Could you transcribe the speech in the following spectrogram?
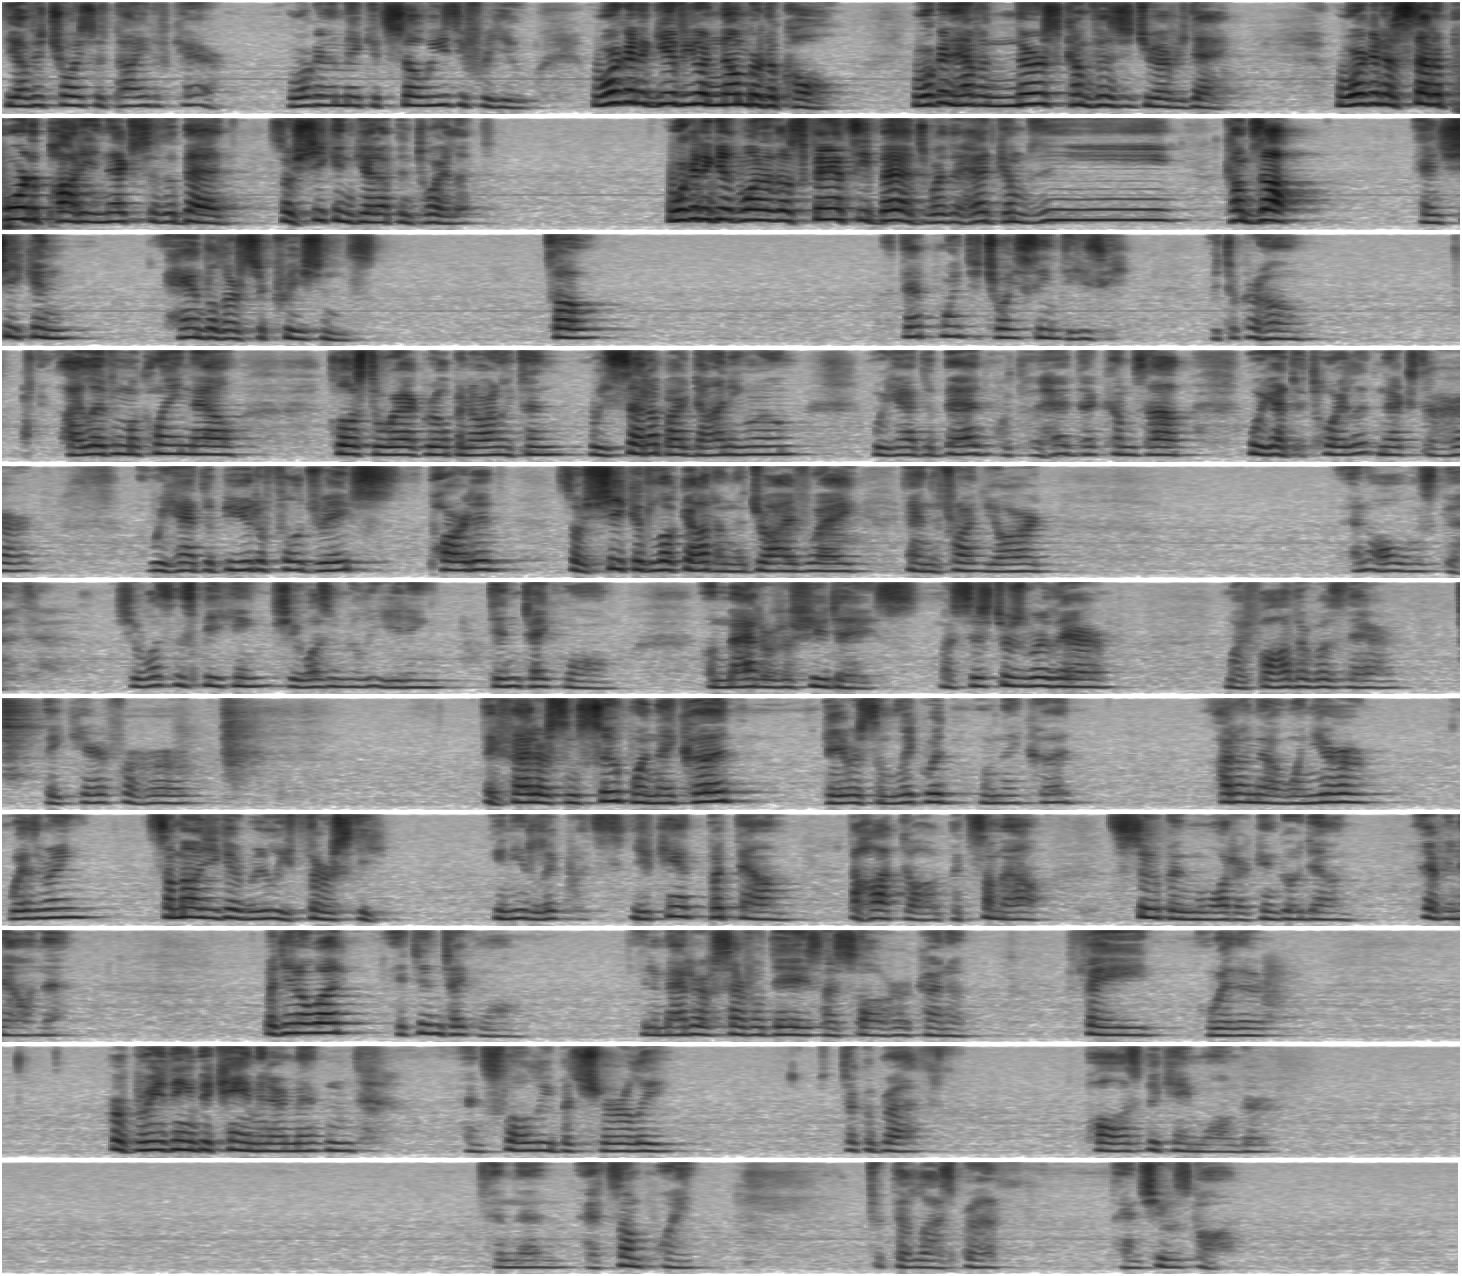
The other choice is palliative care. We're going to make it so easy for you. We're going to give you a number to call. We're going to have a nurse come visit you every day. We're going to set a porta potty next to the bed so she can get up and toilet. We're going to get one of those fancy beds where the head comes comes up and she can handle her secretions. So at that point, the choice seemed easy. We took her home. I live in McLean now, close to where I grew up in Arlington. We set up our dining room. We had the bed with the head that comes up. We had the toilet next to her. We had the beautiful drapes parted so she could look out on the driveway and the front yard. And all was good. She wasn't speaking, she wasn't really eating, didn't take long, a matter of a few days. My sisters were there, my father was there. They cared for her. They fed her some soup when they could, gave her some liquid when they could. I don't know, when you're withering, somehow you get really thirsty. You need liquids. You can't put down the hot dog, but somehow soup and water can go down every now and then. But you know what? It didn't take long. In a matter of several days, I saw her kind of fade, wither. Her breathing became intermittent, and slowly but surely, she took a breath. Pause became longer. And then at some point, took that last breath, and she was gone.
